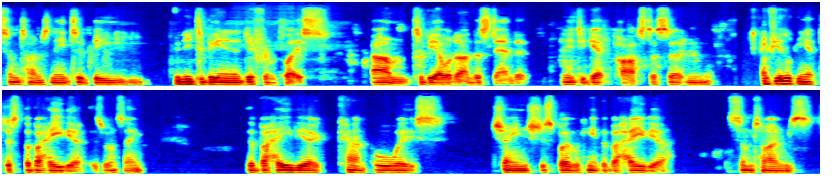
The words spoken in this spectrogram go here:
sometimes need to be you need to be in a different place um, to be able to understand it. You need to get past a certain. If you're looking at just the behavior, is what I'm saying. The behavior can't always change just by looking at the behavior. Sometimes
